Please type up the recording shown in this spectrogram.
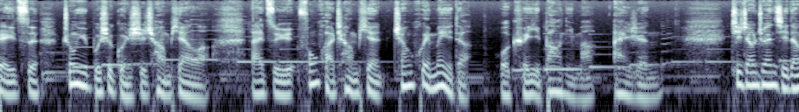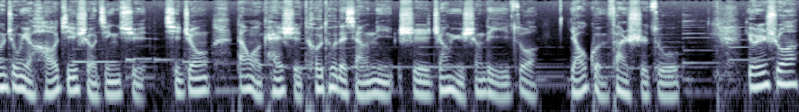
这一次，终于不是滚石唱片了，来自于风华唱片张惠妹的《我可以抱你吗，爱人》。这张专辑当中有好几首金曲，其中《当我开始偷偷的想你》是张雨生的遗作，摇滚范儿十足。有人说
